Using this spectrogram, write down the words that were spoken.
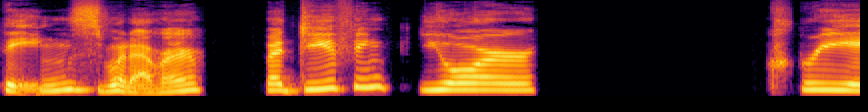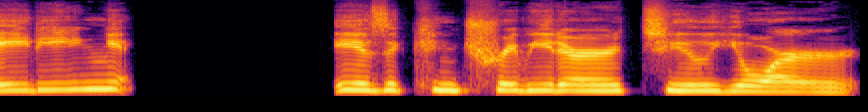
things, whatever. But do you think your creating is a contributor to your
